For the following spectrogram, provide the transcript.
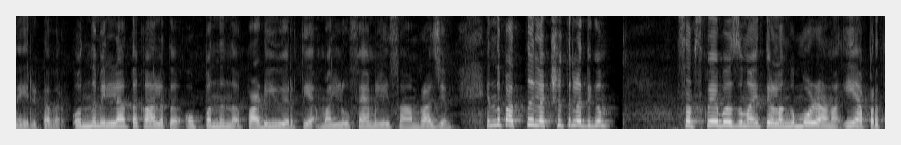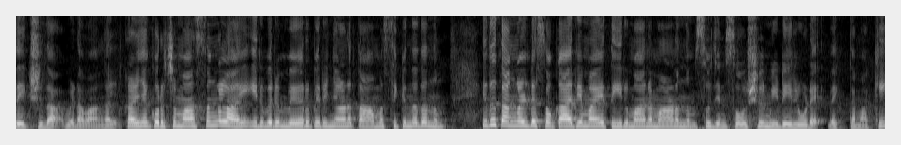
നേരിട്ടവർ. ഒന്നുമില്ലാത്ത കാലത്ത് ഒപ്പം നിന്ന് പടിയുയർത്തിയ മല്ലു ഫാമിലി സാമ്രാജ്യം ഇന്ന് പത്ത് ലക്ഷത്തിലധികം സബ്സ്ക്രൈബേഴ്സുമായി തിളങ്ങുമ്പോഴാണ് ഈ അപ്രതീക്ഷിത വിടവാങ്ങൽ. കഴിഞ്ഞ കുറച്ച് മാസങ്ങളായി ഇരുവരും വേർപിരിഞ്ഞാണ് താമസിക്കുന്നതെന്നും ഇത് തങ്ങളുടെ സ്വകാര്യമായ തീരുമാനമാണെന്നും സുജിൻ സോഷ്യൽ മീഡിയയിലൂടെ വ്യക്തമാക്കി.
